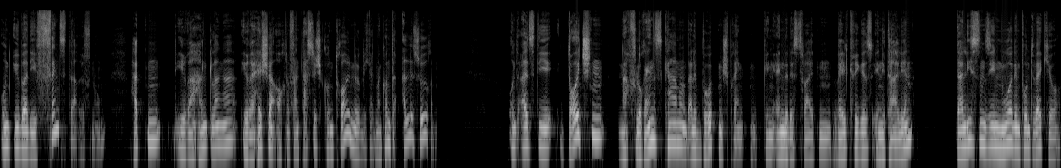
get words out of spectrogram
und über die Fensteröffnung hatten ihre Handlanger, ihre Häscher auch eine fantastische Kontrollmöglichkeit. Man konnte alles hören. Und als die Deutschen nach Florenz kamen und alle Brücken sprengten gegen Ende des Zweiten Weltkrieges in Italien, da ließen sie nur den Ponte Vecchio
